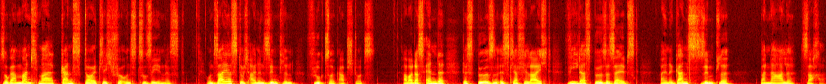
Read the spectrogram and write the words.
sogar manchmal ganz deutlich für uns zu sehen ist. Und sei es durch einen simplen Flugzeugabsturz. Aber das Ende des Bösen ist ja vielleicht, wie das Böse selbst, eine ganz simple, banale Sache.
